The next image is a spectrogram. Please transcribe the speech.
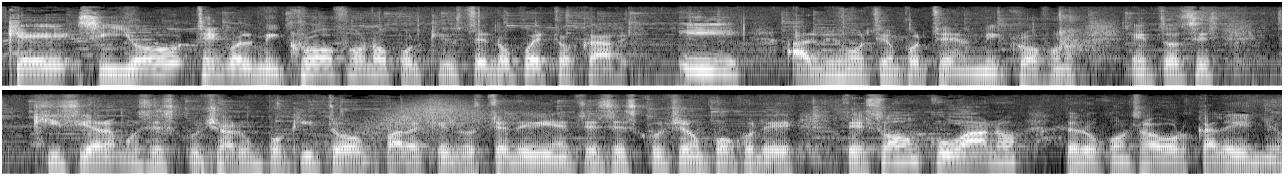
Que si yo tengo el micrófono, porque usted no puede tocar y al mismo tiempo tener el micrófono, entonces quisiéramos escuchar un poquito para que los televidentes escuchen un poco de, de son cubano, pero con sabor caleño.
